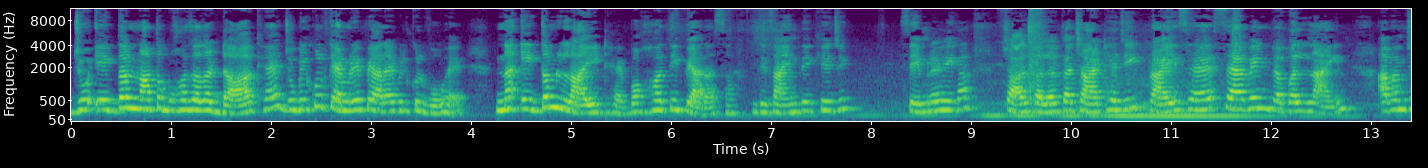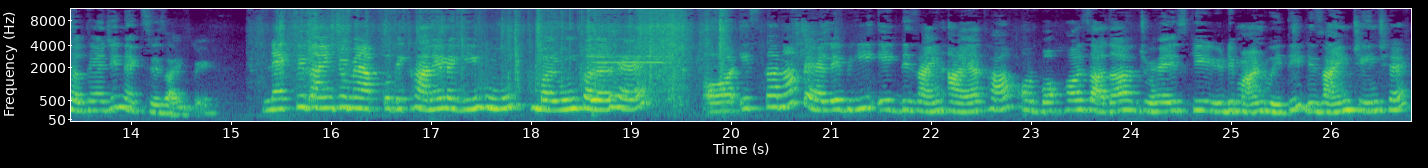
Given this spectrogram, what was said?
जो एकदम ना तो बहुत ज़्यादा डार्क है, जो बिल्कुल कैमरे पे आ रहा है, बिल्कुल वो है। ना एकदम लाइट है। बहुत ही प्यारा सा डिज़ाइन देखिए जी। सेम रहेगा। चार कलर का चार्ट है जी। प्राइस है सेवन डबल नाइन। अब हम चलते हैं जी नेक्स्ट डिज़ाइन पे। नेक्स्ट डिज़ाइन जो मैं आपको दिखाने लगी हूँ, मरून कलर है। और इसका ना पहले भी एक डिज़ाइन आया था और बहुत ज़्यादा जो है इसकी डिमांड हुई थी। डिज़ाइन चेंज है,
